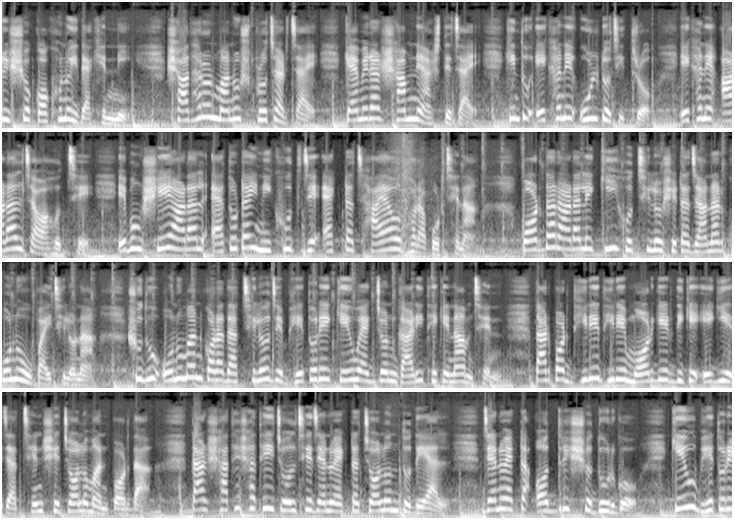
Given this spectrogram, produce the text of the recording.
দৃশ্য কখনোই দেখেননি। সাধারণ মানুষ প্রচার চায়, ক্যামেরার সামনে আসতে চায়, কিন্তু এখানে উল্টো চিত্র, এখানে আড়াল চাওয়া হচ্ছে এবং সে আড়াল এতটাই নিখুঁত যে একটা ছায়াও ধরা পড়ছে না। পর্দার আড়ালে কি হচ্ছিল সেটা জানার কোনো উপায় ছিল না। শুধু অনুমান করা যাচ্ছিল যে ভেতরে কেউ একজন গাড়ি থেকে নামছেন। তারপর ধীরে ধীরে মর্গের দিকে এগিয়ে যাচ্ছেন সে চলমান পর্দা। তার সাথে সাথেই চলছে যেন একটা চলন্ত দেয়াল, যেন একটা অদৃশ্য দুর্গ। কেউ ভেতরে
